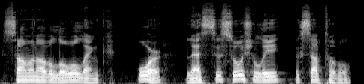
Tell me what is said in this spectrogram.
someone of lower rank or less socially acceptable.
